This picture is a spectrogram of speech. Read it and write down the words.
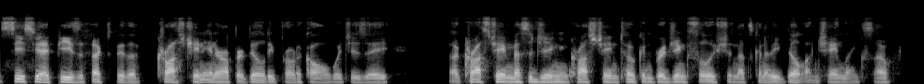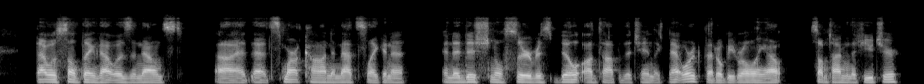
CCIP is effectively the cross-chain interoperability protocol, which is a, a cross-chain messaging and cross-chain token bridging solution that's going to be built on Chainlink. So that was something that was announced uh, at, at SmartCon, and that's like an, a, an additional service built on top of the Chainlink network that'll be rolling out sometime in the future.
